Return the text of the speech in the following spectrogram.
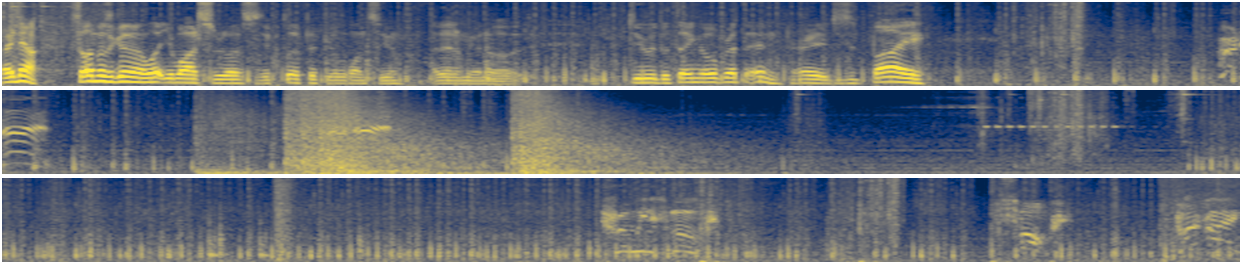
right now. So I'm just gonna let you watch the rest of the clip if you want to, and then I'm gonna do the thing over at the end. Alright, just bye. Grenade. Throwing smoke. Smoke. Flashbang.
